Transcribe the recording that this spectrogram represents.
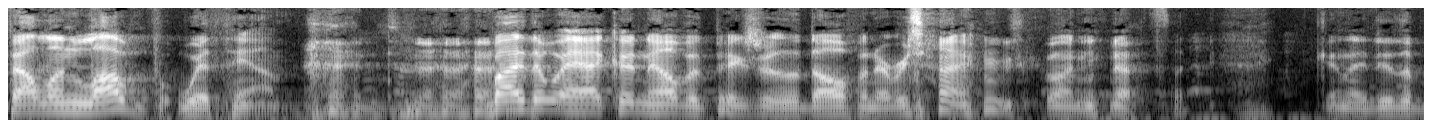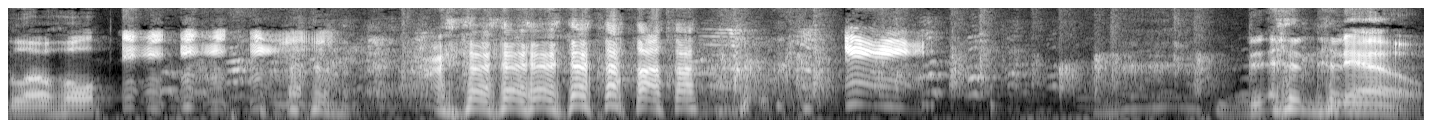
fell in love with him. By the way i couldn't help but picture the dolphin every time he's going you know it's like can i do the blowhole? No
